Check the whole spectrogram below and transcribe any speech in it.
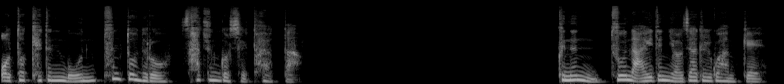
어떻게든 모은 푼돈으로 사준 것일 터였다. 그는 두 나이든 여자들과 함께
